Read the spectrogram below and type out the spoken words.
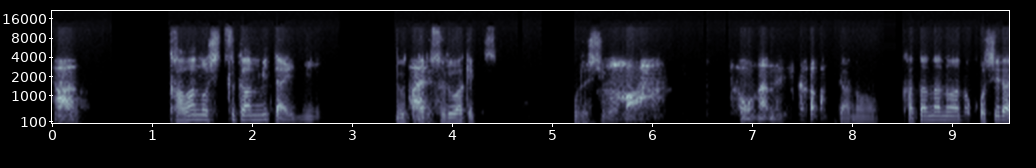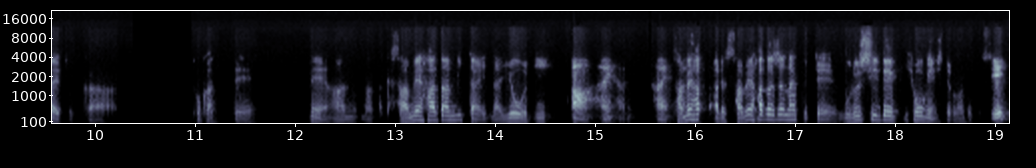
あ革の質感みたいに塗ったはいりするわけですよ。漆い。を。はあ。そうなんですか。であの、刀のあの、こしらえとか、とかって、ね、あの、なんだっけ、サメ肌みたいなように、あ、はいはい。はい。サメ肌、あれ、サメ肌じゃなくて、漆で表現してるわけですよ。え？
